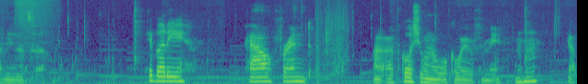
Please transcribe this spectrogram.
I mean, that's fair. Hey, buddy. Pal, friend. Uh, of course you want to walk away from me. Mm-hmm. Yep.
